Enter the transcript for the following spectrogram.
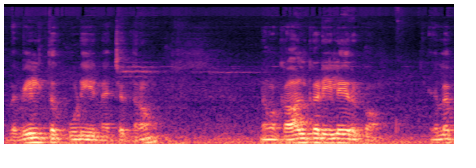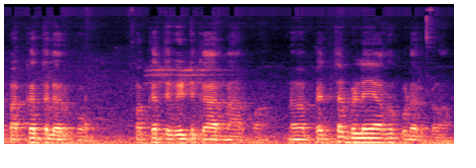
அந்த வீழ்த்தக்கூடிய நட்சத்திரம் நம்ம கால்கடியிலே இருக்கோம் இல்லை பக்கத்தில் இருக்கோம் பக்கத்து வீட்டுக்காரனாக இருப்பான் நம்ம பெத்த பிள்ளையாக கூட இருக்கலாம்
